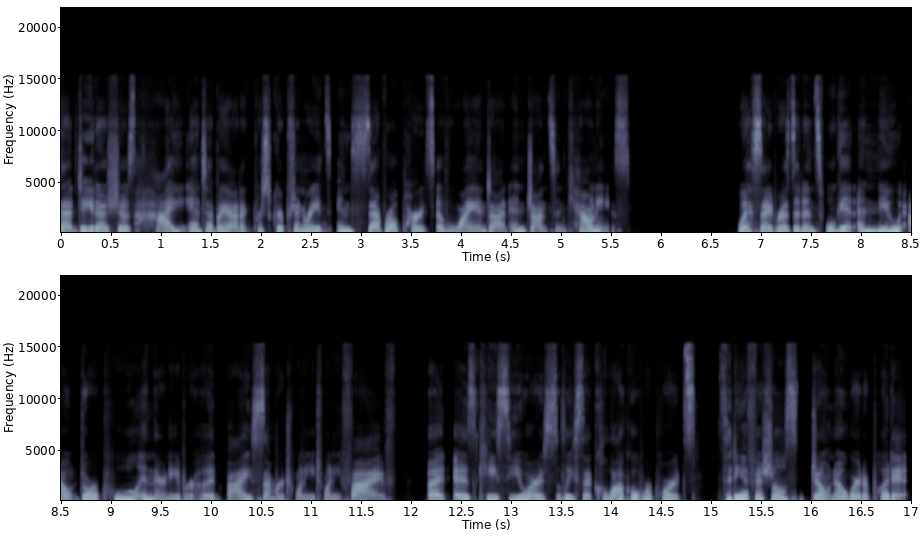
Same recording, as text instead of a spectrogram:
That data shows high antibiotic prescription rates in several parts of Wyandotte and Johnson counties. Westside residents will get a new outdoor pool in their neighborhood by summer 2025. But as KCUR's Celisa Calacal reports, city officials don't know where to put it.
